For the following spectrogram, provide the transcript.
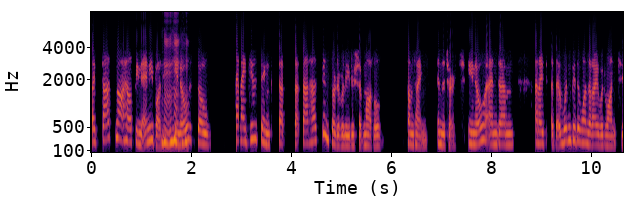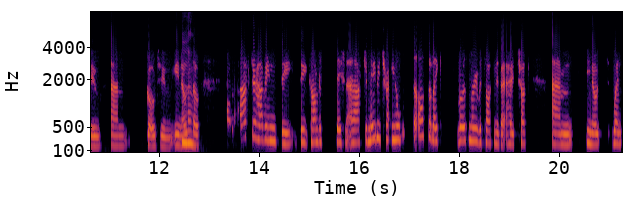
like that's not helping anybody, you know. So, and I do think that that that has been sort of a leadership model sometimes in the church, you know, and um, and I that wouldn't be the one that I would want to um go to, you know. No. So after having the the conversation and after maybe try, you know, also like Rosemary was talking about how Chuck, um, you know, went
